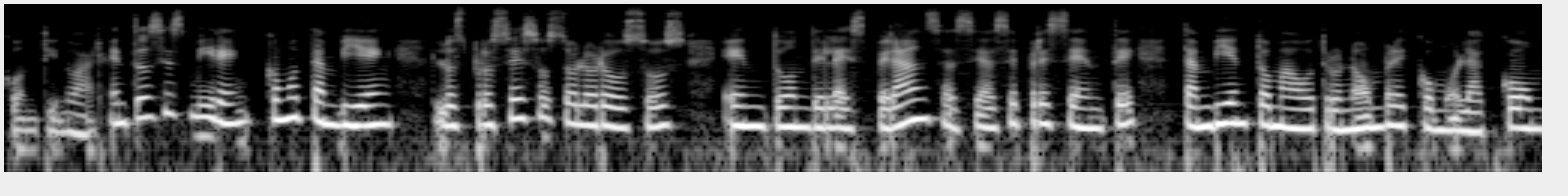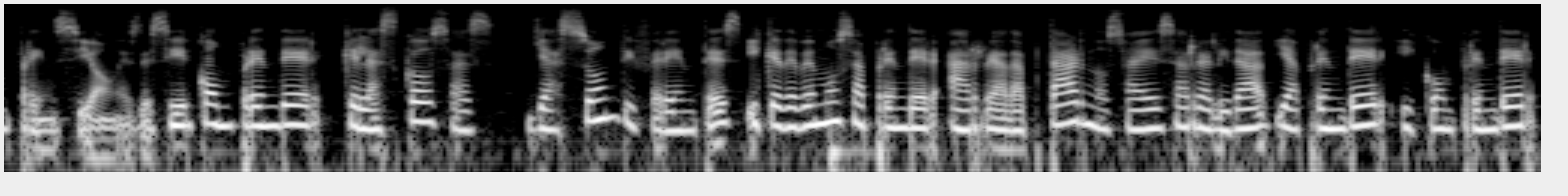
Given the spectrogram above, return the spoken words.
continuar. Entonces miren cómo también los procesos dolorosos en donde la esperanza se hace presente también toma otro nombre como la comprensión, es decir, comprender que las cosas ya son diferentes y que debemos aprender a readaptarnos a esa realidad y aprender y comprender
